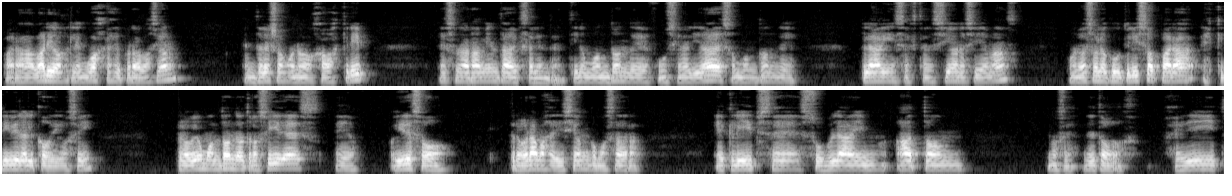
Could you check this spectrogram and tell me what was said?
para varios lenguajes de programación, entre ellos, bueno, JavaScript. Es una herramienta excelente, tiene un montón de funcionalidades, un montón de plugins, extensiones y demás. Bueno, eso es lo que utilizo para escribir el código, ¿sí? Pero veo un montón de otros IDEs, eh, IDEs o programas de edición como ser Eclipse, Sublime, Atom, no sé, de todos. Edit,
